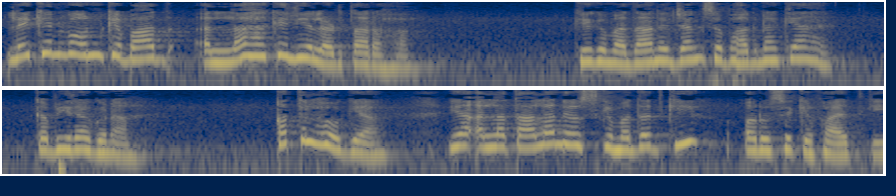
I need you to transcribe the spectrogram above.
لیکن وہ ان کے بعد اللہ کے لیے لڑتا رہا، کیونکہ میدان جنگ سے بھاگنا کیا ہے؟ کبیرہ گنا ہے۔ قتل ہو گیا، یا اللہ تعالیٰ نے اس کی مدد کی اور اسے کفایت کی۔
